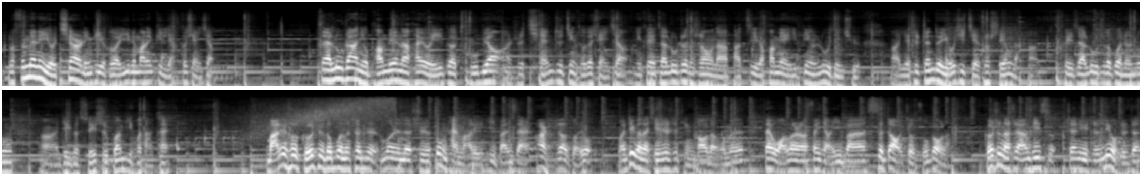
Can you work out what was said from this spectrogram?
那么分辨率有 720P 和 1080P 两个选项。在录制按钮旁边呢，还有一个图标啊，是前置镜头的选项。你可以在录制的时候呢，把自己的画面一并录进去啊，也是针对游戏解说使用的啊。可以在录制的过程中啊，这个随时关闭或打开。码率和格式都不能设置，默认的是动态码率，一般在二十兆左右。啊，这个呢其实是挺高的，我们在网络上分享一般四兆就足够了。格式呢是 MP4，帧率是六十帧，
